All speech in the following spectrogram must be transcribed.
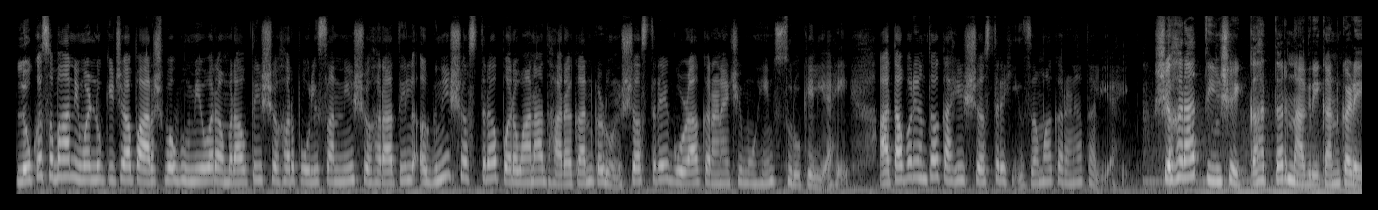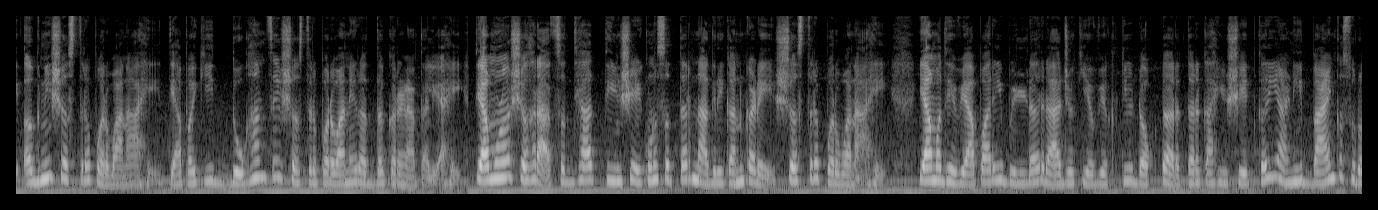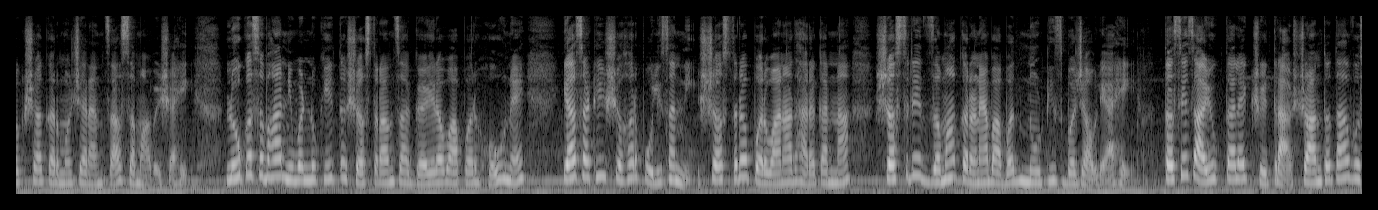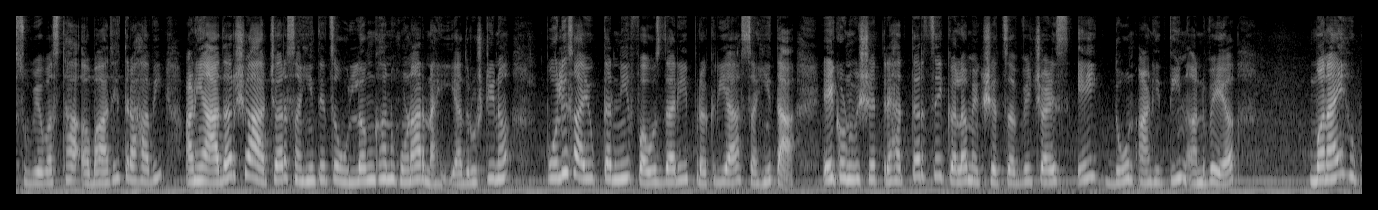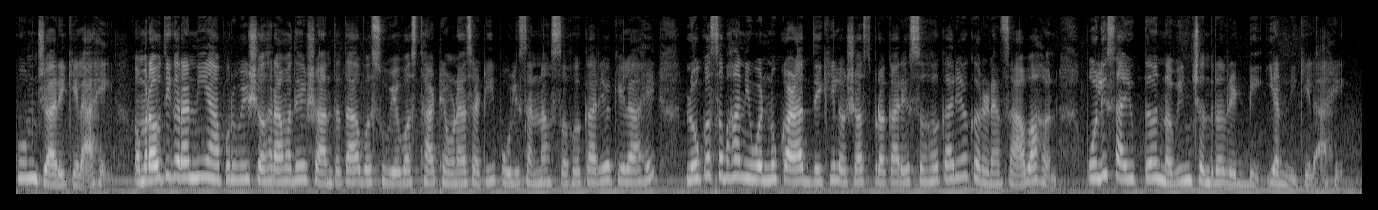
लोकसभा निवडणुकीच्या पार्श्वभूमीवर अमरावती शहर पोलिसांनी शहरातील अग्निशस्त्र परवाना धारकांकडून शस्त्रे गोळा करण्याची मोहीम सुरू केली आहे. आतापर्यंत काही शस्त्रेही जमा करण्यात आली आहे. शहरात तीनशे एकाहत्तर नागरिकांकडे अग्निशस्त्र परवाना आहे. त्यापैकी दोघांचे शस्त्र परवाने रद्द करण्यात आले आहे. त्यामुळे शहरात सध्या तीनशे एकोणसत्तर नागरिकांकडे शस्त्र परवाना आहे. यामध्ये व्यापारी बिल्डर राजकीय व्यक्ती डॉक्टर तर काही शेतकरी आणि बँक सुरक्षा कर्मचाऱ्यांचा समावेश आहे. लोकसभा निवडणुकीत शस्त्रांचा गैरवापर होऊ नये यासाठी शहर पोलिसांनी शस्त्र परवानाधारकांना शस्त्रे जमा करण्याबाबत नोटीस बजावले आहे. तसेच आयुक्तालय क्षेत्रात शांतता व सुव्यवस्था अबाधित राहावी आणि आदर्श आचारसंहितेचं उल्लंघन होणार नाही या दृष्टीनं पोलीस आयुक्तांनी फौजदारी प्रक्रिया संहिता एकोणीसशे त्र्याहत्तरचे कलम एकशे चव्वेचाळीस एक दोन आणि तीन अन्वय मनाई हुकूम जारी केला आहे. अमरावतीकरांनी यापूर्वी शहरामध्ये शांतता व सुव्यवस्था ठेवण्यासाठी पोलिसांना सहकार्य केलं आहे. लोकसभा निवडणूक काळात देखील अशाच प्रकारे सहकार्य करण्याचं आवाहन पोलीस आयुक्त नवीन चंद्र रेड्डी यांनी केलं आहे.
